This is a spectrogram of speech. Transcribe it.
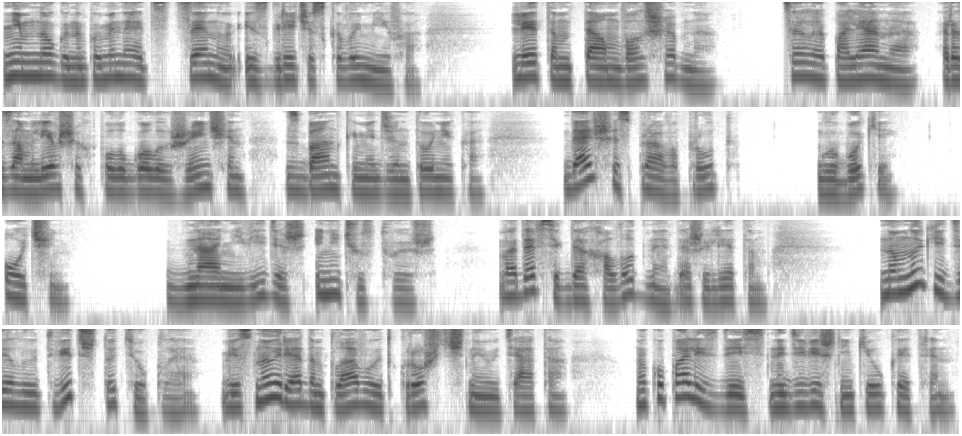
Немного напоминает сцену из греческого мифа. Летом там волшебно. Целая поляна разомлевших полуголых женщин с банками джентоника. Дальше справа пруд. Глубокий? Очень. Дна не видишь и не чувствуешь. Вода всегда холодная, даже летом. Но многие делают вид, что теплая. Весной рядом плавают крошечные утята — мы купались здесь, на девишнике у Кэтрин.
